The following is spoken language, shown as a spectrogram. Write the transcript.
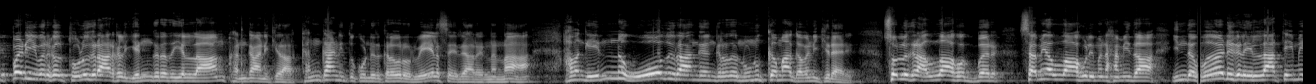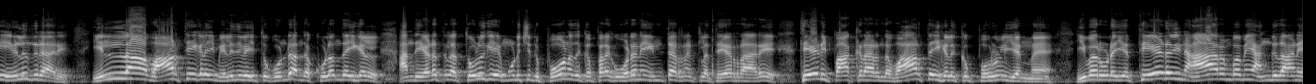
எப்படி இவர்கள் தொழுகிறார்கள் என்கிறது எல்லாம் கண்காணிக்கிறார். கண்காணித்துக் கொண்டிருக்கிறவர் ஒரு வேலை செய்கிறார் என்னன்னா அவங்க என்ன ஓதுறாங்கங்கிறத நுணுக்கமாக கவனிக்கிறார். சொல்லுகிற அல்லாஹ் அக்பர் சமி அல்லாஹுலிமன் ஹமிதா. இந்த வேர்டுகள் எல்லாத்தையுமே எழுதுறாரு. எல்லா வார்த்தைகளையும் எழுதி வைத்து கொண்டு அந்த குழந்தைகள் அந்த இடத்துல தொழுகையை முடிச்சுட்டு போனதுக்கு பிறகு உடனே இன்டர்நெட்டில் தேடுறாரு தேடி பார்க்குறாரு இந்த வார்த்தைகளுக்கு பொருள் என்ன? இவருடைய தேடலின் ஆரம்பமே அங்குதானே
